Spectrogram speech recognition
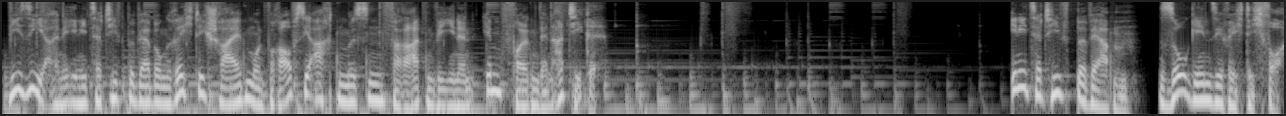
Wie Sie eine Initiativbewerbung richtig schreiben und worauf Sie achten müssen, verraten wir Ihnen im folgenden Artikel. Initiativ bewerben. So gehen Sie richtig vor.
